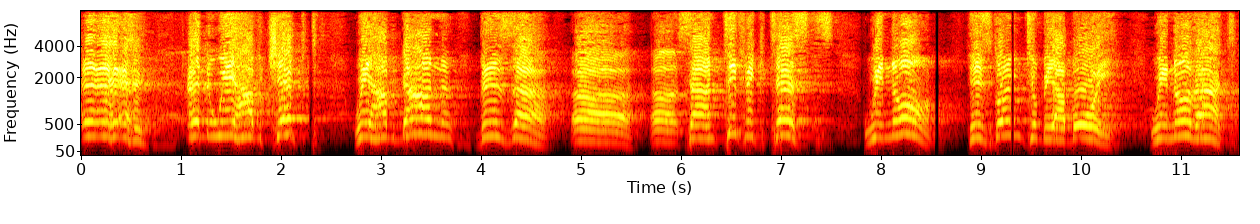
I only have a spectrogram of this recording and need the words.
Eh, and we have checked, we have done these uh, uh, uh, scientific tests. We know he's going to be a boy. We know that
